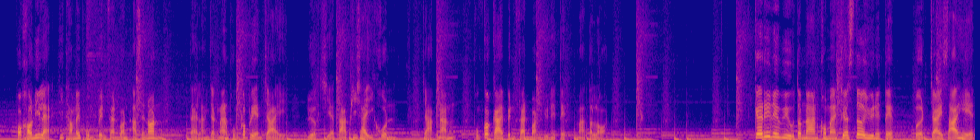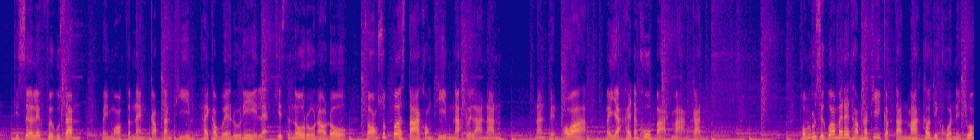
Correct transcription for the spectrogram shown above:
ๆ เพราะเขานี่แหละที่ทำให้ผมเป็นแฟนบอลอาร์เซนอล แต่หลังจากนั้นผมก็เปลี่ยนใจเลือกเชียร์ตามพี่ชายอีกคน จากนั้นผมก็กลายเป็นแฟนบอลยูไนเต็ดมาตลอด แกรี่เดวิลตำนานของแมนเชสเตอร์ยูไนเต็ดเปิดใจสาเหตุที่เซอร์เล็กเฟอร์กูสันไม่มอบตำแหน่งกัปตันทีมให้กับเวรูนี่และคริสเตยโนโรนัลโดสองซูเปอร์สตาร์ของทีมณเวลานั้น นั่นเป็นเพราะว่าไม่อยากให้ทั้งคู่บาดหมางกัน ผมรู้สึกว่าไม่ได้ทำหน้าที่กัปตันมากเท่าที่ควรในช่วง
